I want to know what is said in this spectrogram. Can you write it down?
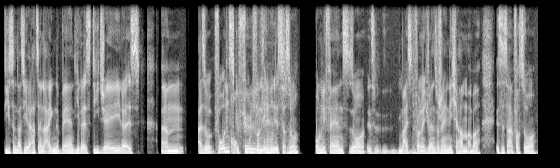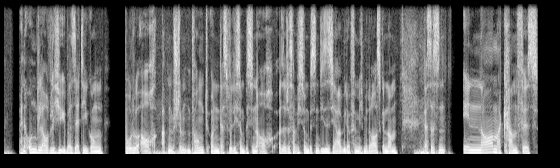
dies und das, jeder hat seine eigene Band, jeder ist DJ, jeder ist, ähm, also für uns auch gefühlt von innen ist das so. Ne? OnlyFans, so, ist, die meisten von euch werden es wahrscheinlich nicht haben, aber es ist einfach so eine unglaubliche Übersättigung wo du auch ab einem bestimmten Punkt, und das will ich so ein bisschen auch, also das habe ich so ein bisschen dieses Jahr wieder für mich mit rausgenommen, dass es ein enormer Kampf ist,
